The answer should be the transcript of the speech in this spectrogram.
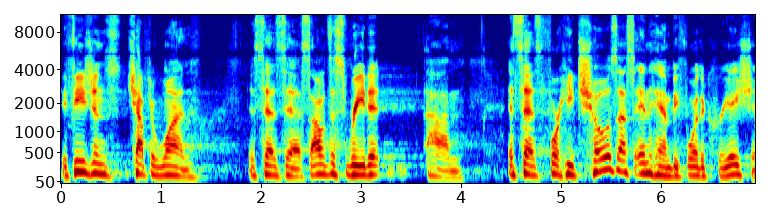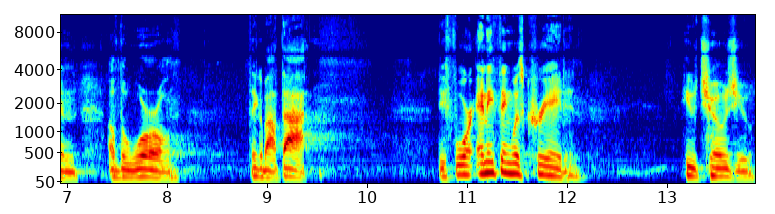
Ephesians chapter 1, it says this. I'll just read it. Um, it says, For he chose us in him before the creation of the world. Think about that. before anything was created. He chose you.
